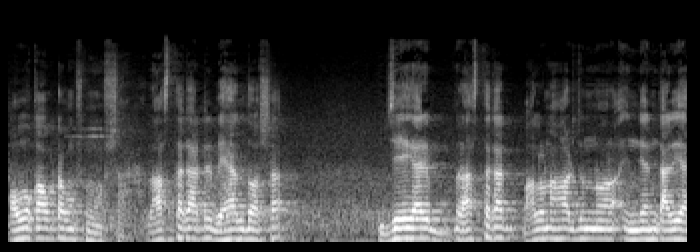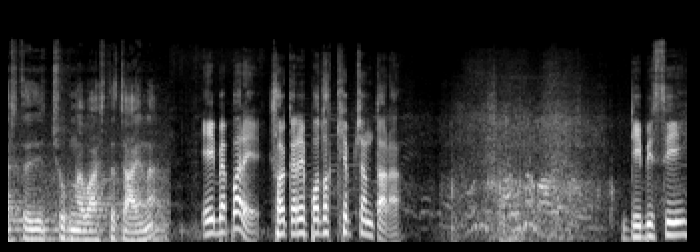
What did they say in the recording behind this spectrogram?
অবকাঠামো সমস্যা। রাস্তাঘাটের বেহাল দশা। যে গাড়ি রাস্তাঘাট ভালো না হওয়ার জন্য ইন্ডিয়ান গাড়ি আসতে ইচ্ছুক না বা আসতে চায় না। এই ব্যাপারে সরকারের পদক্ষেপ চান তারা। ডিবিসি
